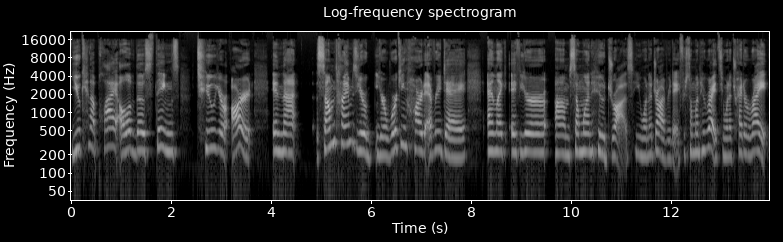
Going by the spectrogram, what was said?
you can apply all of those things to your art in that sometimes you're you're working hard every day And like if you're um, someone who draws, you want to draw every day. If you're someone who writes, you want to try to write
